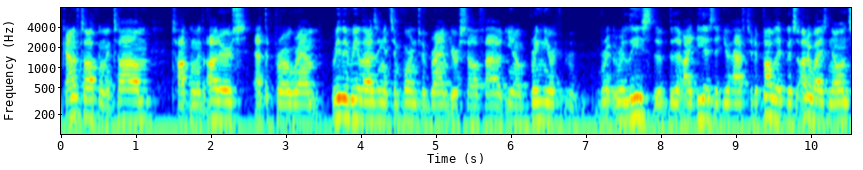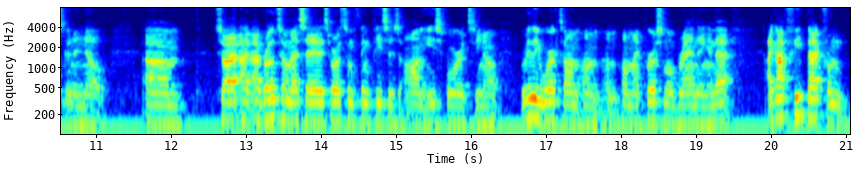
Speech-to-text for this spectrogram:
kind of talking with Tom, talking with others at the program, really realizing it's important to brand yourself out. You know, bring your re- release the, the ideas that you have to the public because otherwise no one's going to know. Um, so I, I wrote some essays, wrote some think pieces on esports. You know, really worked on, on, on, my personal branding, and that I got feedback from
